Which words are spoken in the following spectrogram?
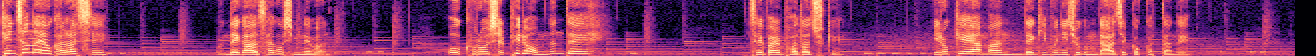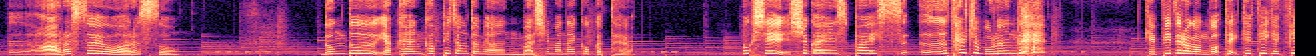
괜찮아요, 갈라씨. 내가 사고 싶네만. 어, 그러실 필요 없는데. 제발 받아주게. 이렇게 해야만 내 기분이 조금 나아질 것 같다네. 어, 알았어요, 알았어. 농도 약한 커피 정도면 마실만 할 것 같아요. 혹시 슈가인 스파이스 으, 탈줄 모르는데? 계피 들어간 거? 대, 계피 계피?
